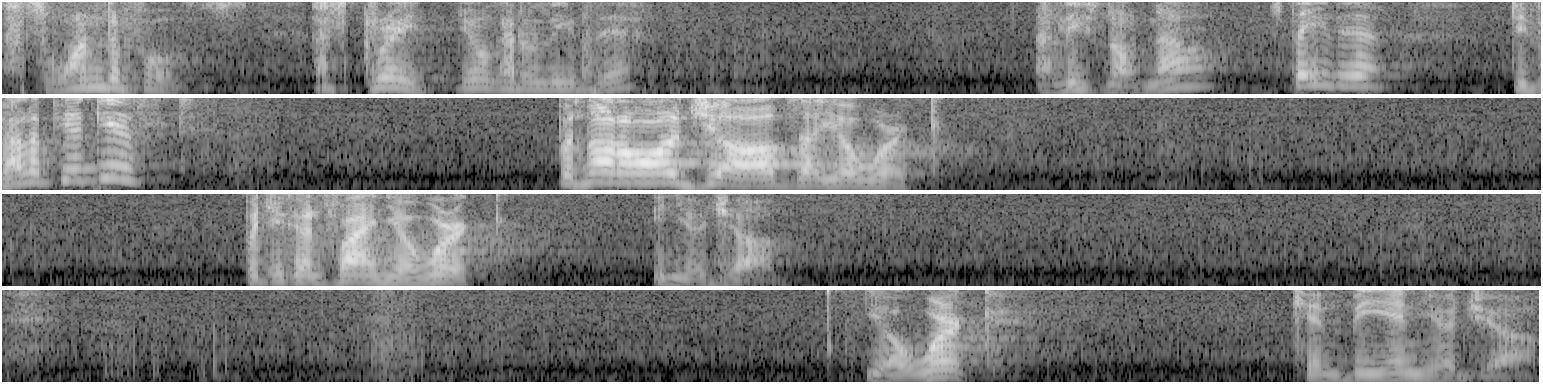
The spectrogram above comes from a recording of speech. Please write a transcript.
That's wonderful. That's great. You don't got to leave there. At least not now. Stay there. Develop your gift. But not all jobs are your work. But you can find your work in your job. Your work can be in your job.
